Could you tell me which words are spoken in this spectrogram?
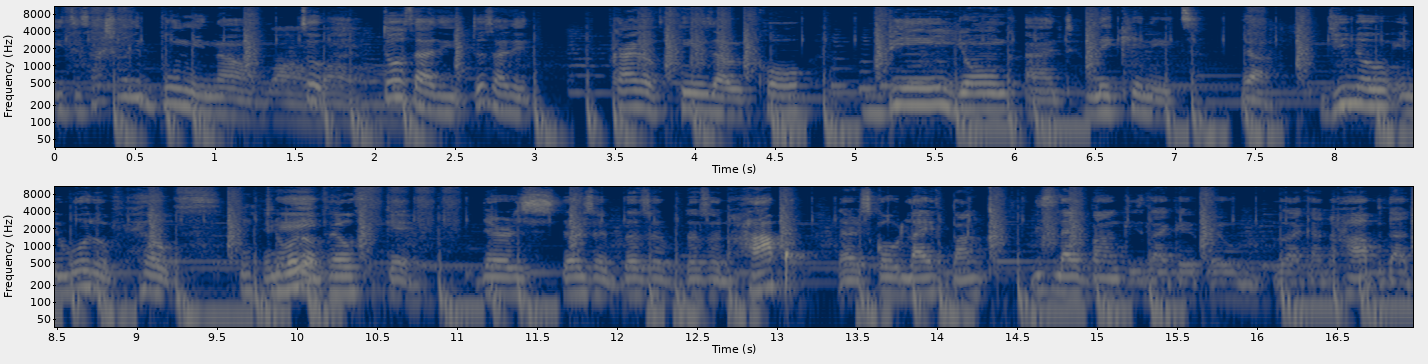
it is actually booming now. Wow, so wow, wow. those are the those are the kind of things that we call being young and making it. Yeah. Do you know in the world of health, in the world of health care, there's there's a there's a there's an app that is called Life Bank. This Life Bank is like a, a like an app that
